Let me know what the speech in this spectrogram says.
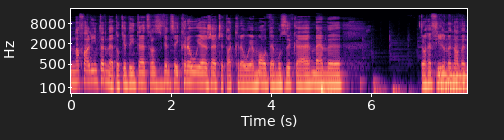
na fali internetu, kiedy internet coraz więcej kreuje rzeczy, tak? Kreuje modę, muzykę, memy, trochę filmy nawet.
